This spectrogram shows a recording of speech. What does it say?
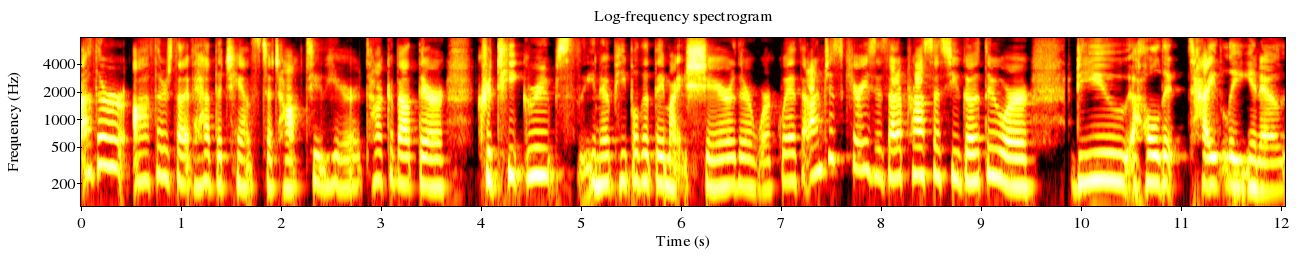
other authors that I've had the chance to talk to here, talk about their critique groups, you know, people that they might share their work with. I'm just curious, is that a process you go through or do you hold it tightly, you know,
